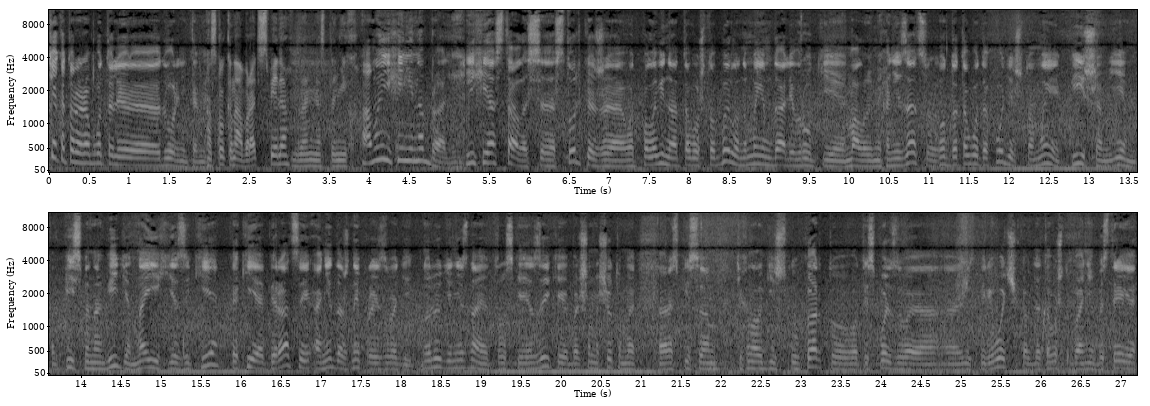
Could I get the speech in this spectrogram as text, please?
Те, которые работали э, дворниками. А сколько набрать успели за вместо них? А мы их и не набрали. Их и осталось э, столько же, вот половина от того, что было, но мы им дали в руки малую механизацию. Вот до того доходит, что мы пишем им в письменном виде на их языке, какие операции они должны производить. Но люди не знают русский язык, и, большому счету, мы расписываем технологическую карту, вот, используя э, их переводчиков для того, чтобы они быстрее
